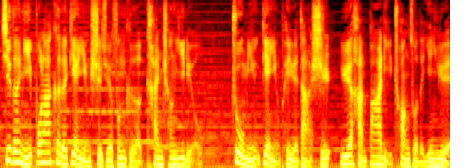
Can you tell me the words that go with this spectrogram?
基德尼·波拉克的电影视觉风格堪称一流，著名电影配乐大师约翰·巴里创作的音乐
